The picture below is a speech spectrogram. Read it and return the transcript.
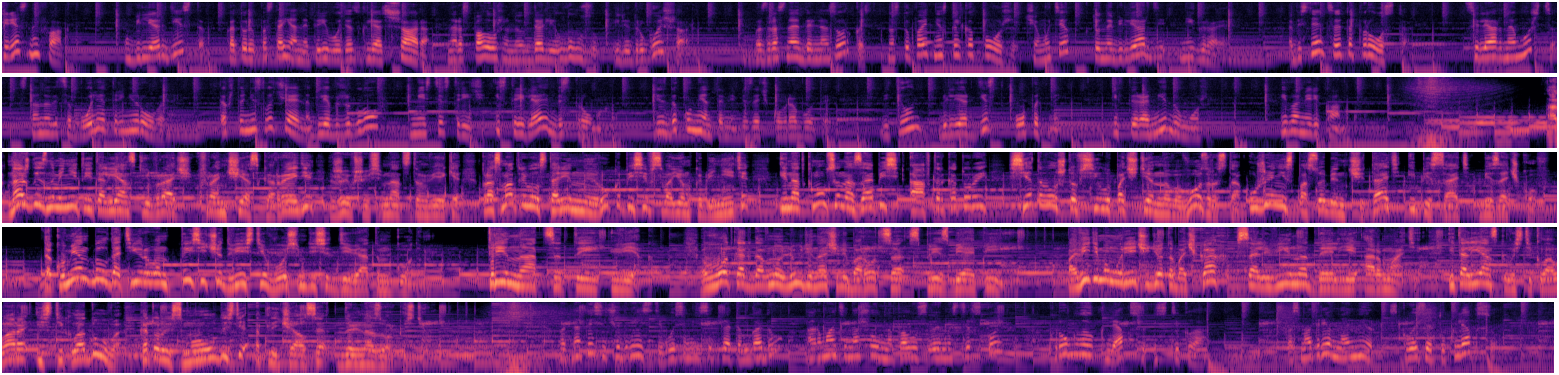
Интересный факт. У бильярдистов, которые постоянно переводят взгляд шара на расположенную вдали лузу или другой шар, возрастная дальнозоркость наступает несколько позже, чем у тех, кто на бильярде не играет. Объясняется это просто. Целлярная мышца становится более тренированной. Так что не случайно Глеб Жеглов в месте встречи и стреляет без промаха, и с документами без очков работает. Ведь он бильярдист опытный, и в пирамиду может, и в американку. Однажды знаменитый итальянский врач Франческо Реди, живший в 17 веке, просматривал старинные рукописи в своем кабинете и наткнулся на запись, автор которой сетовал, что в силу почтенного возраста уже не способен читать и писать без очков. Документ был датирован 1289 годом. 13 век. Вот как давно люди начали бороться с пресбиопией. По-видимому, речь идет об очках Сальвина Дельи Армати, итальянского стекловара и стеклодува, который с молодости отличался дальнозоркостью. В 1285 году Армати нашел на полу своей мастерской круглую кляксу из стекла. Посмотрев на мир сквозь эту кляксу,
